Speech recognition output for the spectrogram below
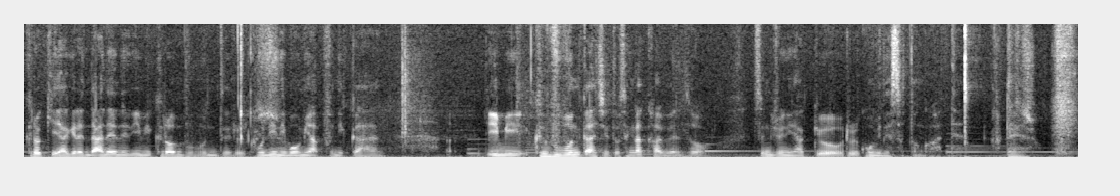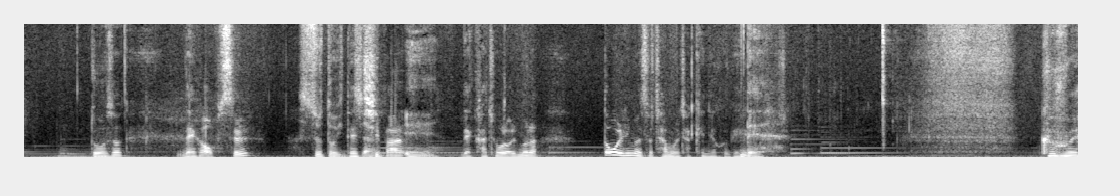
그렇게 이야기를 했는데 아내는 이미 그런 부분들을 본인이 몸이 아프니까 이미 그 부분까지도 생각하면서 승준이 학교를 고민했었던 것 같아요. 네. 누워서 내가 없을 수도 있죠. 내 집안, 예. 내 가족을 얼마나 떠올리면서 잠을 잤겠냐 그게. 네. 그 후에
